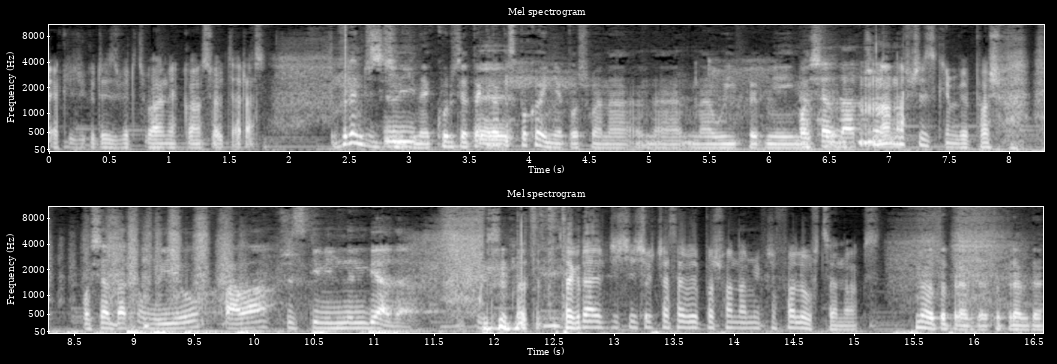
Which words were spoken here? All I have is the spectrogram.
jakieś gry z wirtualnych konsol teraz. Wręcz Czyli, dziwne. Kurczę, ta gra by spokojnie poszła na, na, na Wii pewnie i na... Posiadaczom, No na wszystkim by poszło. posiadaczom Wii U chwała, wszystkim innym biada. No to, ta gra w dzisiejszych czasach by poszła na mikrofalówce, Nox. No to prawda, to prawda.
